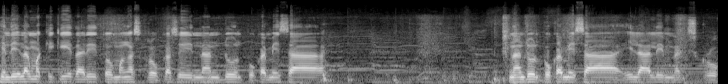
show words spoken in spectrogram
Hindi lang makikita dito mga screw kasi nandun po kami sa nandun po kami sa ilalim nag-screw.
